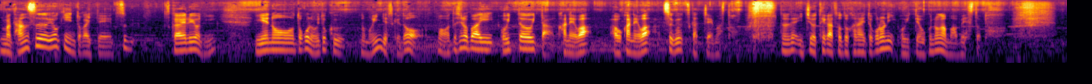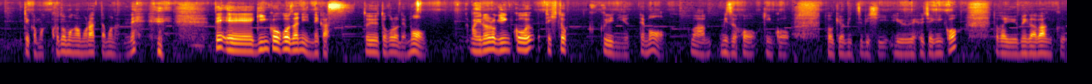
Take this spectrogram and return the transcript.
まあ、単数預金とか言ってすぐ使えるように家のところに置いとくのもいいんですけど、まあ、私の場合置いておいた金はお金はすぐ使っちゃいますと。なので一応手が届かないところに置いておくのがまあベストと。っていうかまあ子供がもらったものなんでね。で、えー、銀行口座に寝かすというところでもいろいろ銀行って一括りに言ってもまあ、みずほ銀行東京三菱 UFJ 銀行とかいうメガバンク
